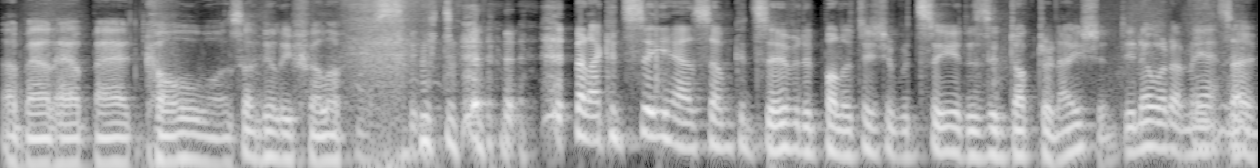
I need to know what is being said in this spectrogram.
about how bad coal was. I nearly fell off my seat. but I could see how some conservative politician would see it as indoctrination. Do you know what I mean? Yeah. So,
